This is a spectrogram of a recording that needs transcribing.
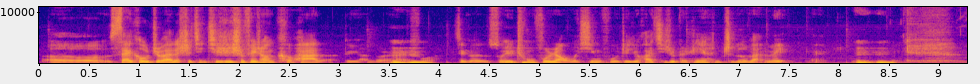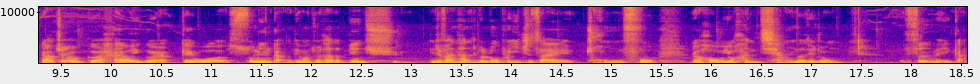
呃 cycle 之外的事情，其实是非常可怕的。对于很多人来说，嗯这个所以重复让我幸福这句话，其实本身也很值得玩味。对，嗯哼，然后这首歌还有一个给我宿命感的地方，就是它的编曲，你就发现它的这个 loop 一直在重复，然后有很强的这种氛围感，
